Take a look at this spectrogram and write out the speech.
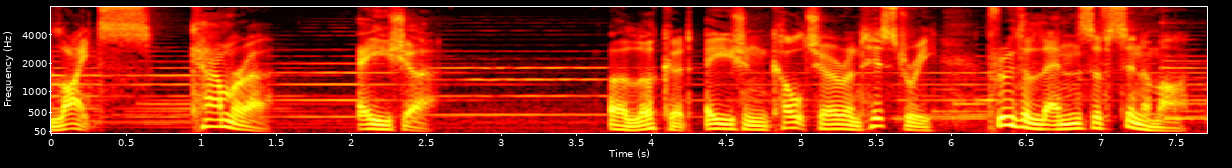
Lights, camera, Asia. A look at Asian culture and history through the lens of cinema.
